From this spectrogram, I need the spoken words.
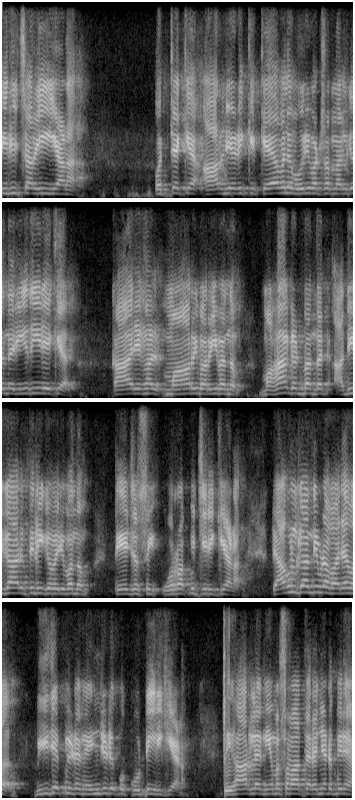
തിരിച്ചറിയുകയാണ്. ഒറ്റയ്ക്ക് ആർ ജെ ഡിക്ക് കേവലം ഭൂരിപക്ഷം നൽകുന്ന രീതിയിലേക്ക് കാര്യങ്ങൾ മാറി മറിയുമെന്നും മഹാഗഡ്ബന്ധൻ അധികാരത്തിലേക്ക് വരുമെന്നും തേജസ്വി ഉറപ്പിച്ചിരിക്കുകയാണ്. രാഹുൽ ഗാന്ധിയുടെ വരവ് ബി ജെ പിയുടെ നെഞ്ചെടുപ്പ് കൂട്ടിയിരിക്കുകയാണ്. ബീഹാറിലെ നിയമസഭാ തെരഞ്ഞെടുപ്പിന്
